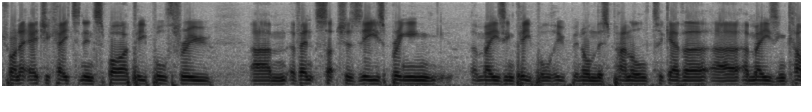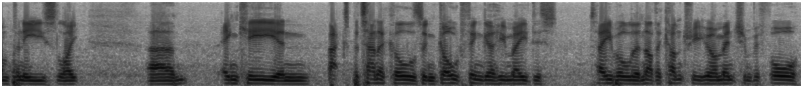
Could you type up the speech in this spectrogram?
trying to educate and inspire people through um, events such as these, bringing amazing people who've been on this panel together, uh, amazing companies like um, Enki and Bax Botanics and Goldfinger, who made this table, another country who I mentioned before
